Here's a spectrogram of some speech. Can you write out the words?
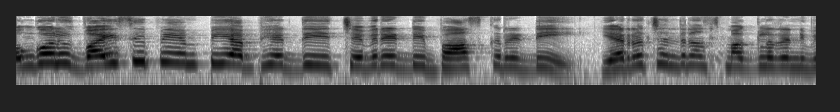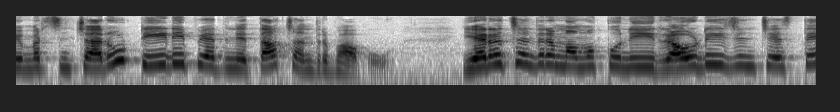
ఒంగోలు వైసీపీ ఎంపీ అభ్యర్థి చెవిరెడ్డి భాస్కర్ రెడ్డి ఎర్రచంద్రం స్మగ్లర్ అని విమర్శించారు టీడీపీ అధినేత చంద్రబాబు. ఎర్రచంద్రం అమ్మకుని రౌడీజం చేస్తే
